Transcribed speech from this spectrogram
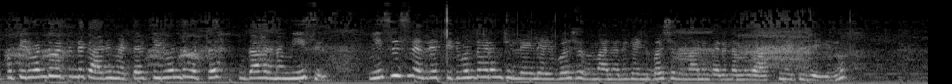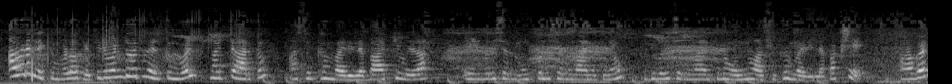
ഇപ്പൊ തിരുവനന്തപുരത്തിന്റെ കാര്യം എടുത്താൽ തിരുവനന്തപുരത്ത് ഉദാഹരണം മീസിൽസ് മീസിൽസിനെതിരെ തിരുവനന്തപുരം ജില്ലയിലെ എഴുപത് ശതമാനം അല്ലെങ്കിൽ എൺപത് ശതമാനം പേരെ നമ്മൾ വാക്സിനേറ്റ് ചെയ്യുന്നു. അവിടെ നിൽക്കുമ്പോഴൊക്കെ തിരുവനന്തപുരത്ത് നിൽക്കുമ്പോൾ മറ്റാർക്കും അസുഖം വരില്ല. ബാക്കിയുള്ള എഴുപത് ശതമാനം മുപ്പത് ശതമാനത്തിനോ ഇരുപത് ശതമാനത്തിനോ ഒന്നും അസുഖം വരില്ല. പക്ഷേ അവർ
